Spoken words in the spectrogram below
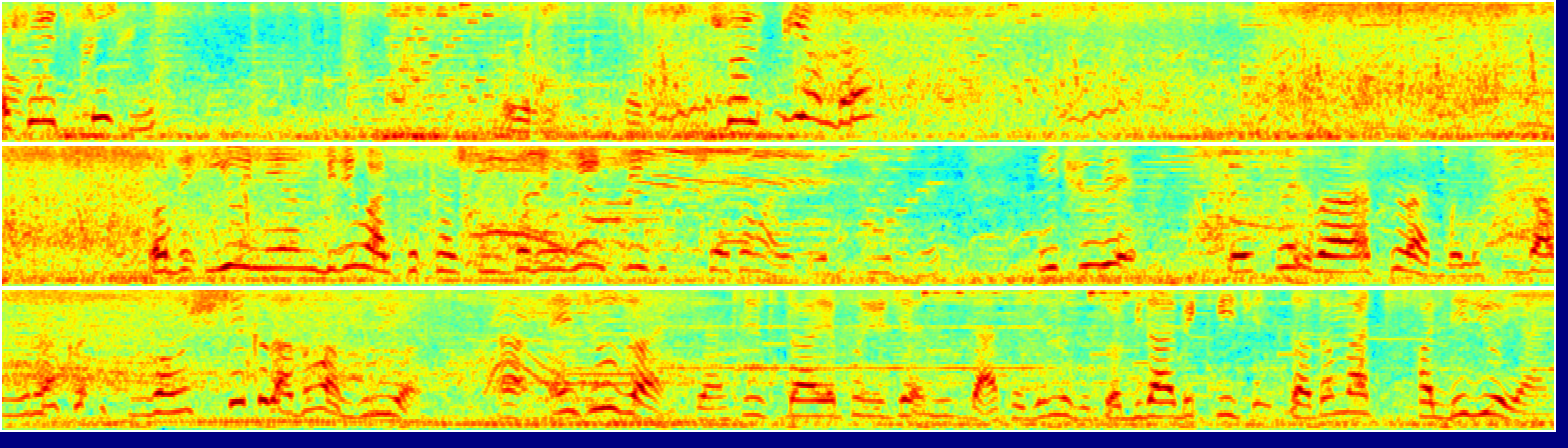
Bak şöyle tutuyorsunuz. Oluyor. Tabii. Şöyle bir anda Orada iyi oynayan biri varsa karşınızda bu Hank'le hiçbir şey yapamayabilirsiniz. Niye? Çünkü sürekli atıyorlar böyle. Siz daha vurana, siz bana şişe kadar adamlar vuruyor. Ha, Angel da aynısı yani. Siz daha yapabileceğiniz de atacaksınız da sonra bir daha bekleyeceksiniz adamlar hallediyor yani.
